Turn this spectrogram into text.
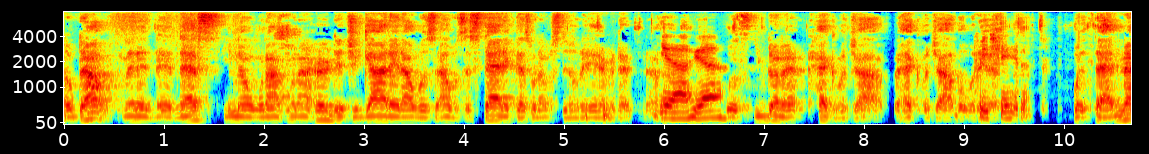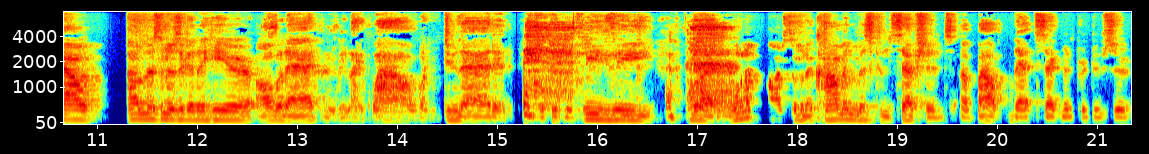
No doubt, man, and, and, that's you know when I when I heard that you got it, I was I was ecstatic. That's when I was still there. And that, uh, yeah, yeah. Was, you've done a heck of a job, a heck of a job over there. Appreciate it. With that, now our listeners are going to hear all of that and be like, "Wow, I want to do that," and think it's easy. But what are some of the common misconceptions about that segment producer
